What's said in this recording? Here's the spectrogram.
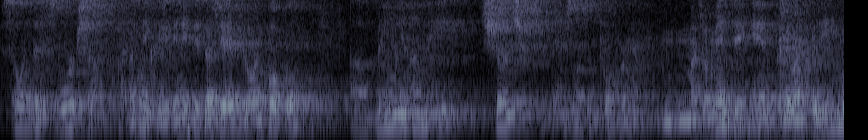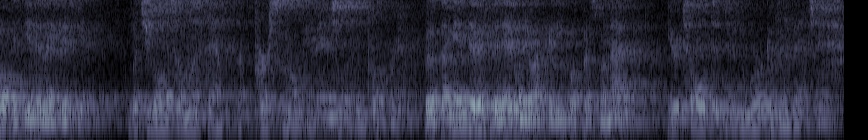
So in this workshop, I Así focus que en este taller yo enfoco uh, mainly on the church evangelism program. mayormente en el evangelismo que tiene la iglesia. But you also must have a personal evangelism program. Pero también debes tener un evangelismo personal. You're told to do the work of an evangelist.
